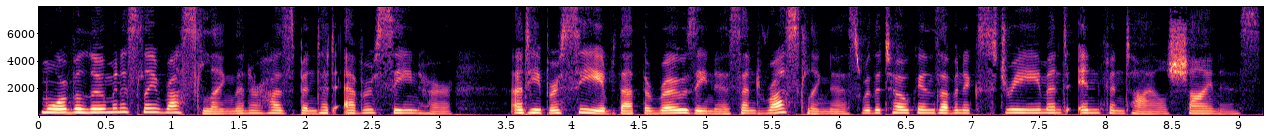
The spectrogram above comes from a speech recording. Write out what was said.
more voluminously rustling than her husband had ever seen her and he perceived that the rosiness and rustlingness were the tokens of an extreme and infantile shyness.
